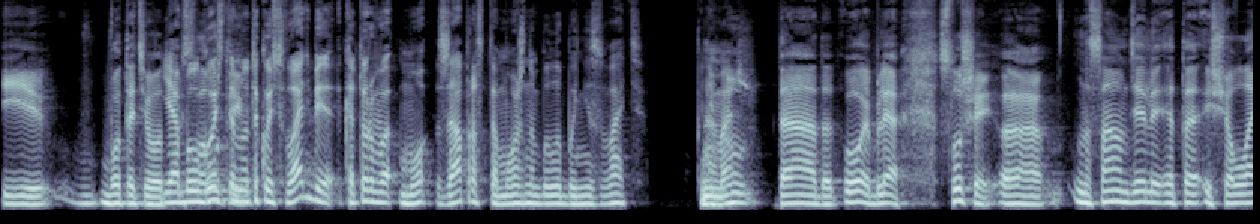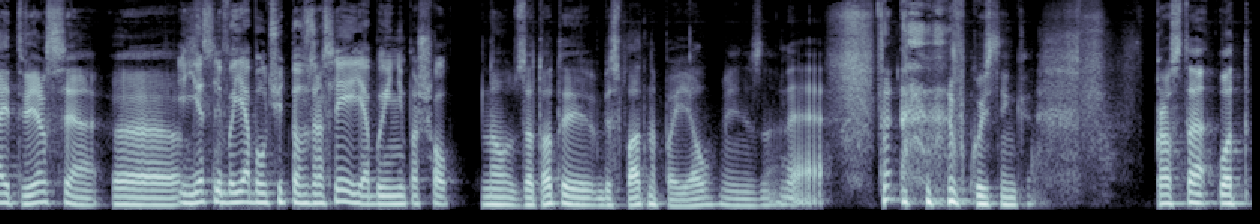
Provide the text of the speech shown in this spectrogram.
И вот эти вот Я был гостем на такой свадьбе, которого мо- запросто можно было бы не звать. Понимаешь? А, ну, да, да. Ой, бля. Слушай, э, на самом деле это еще лайт-версия. э, И если бы я был чуть повзрослее, я бы и не пошел. ну, зато ты бесплатно поел, я не знаю. Да. Вкусненько. Просто вот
